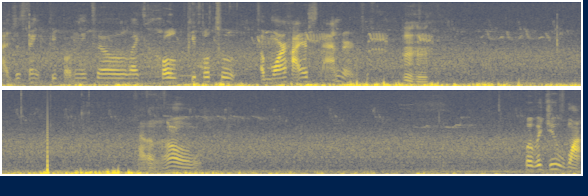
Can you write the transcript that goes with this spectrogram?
I just think people need to like hold people to a more higher standard. mm-hmm. I don't know. What would you want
